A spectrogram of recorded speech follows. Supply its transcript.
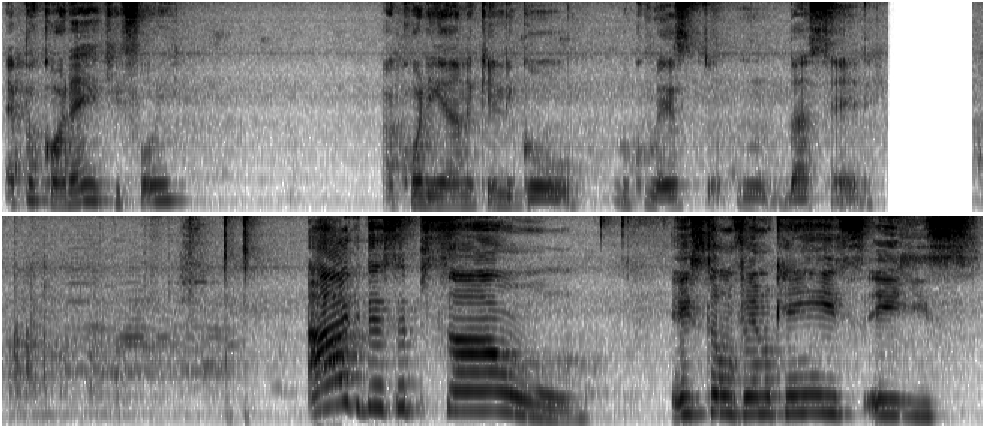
É pra Coreia que foi? A coreana que ligou no começo do- da série. Ai, que decepção! Eles estão vendo quem eles, eles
